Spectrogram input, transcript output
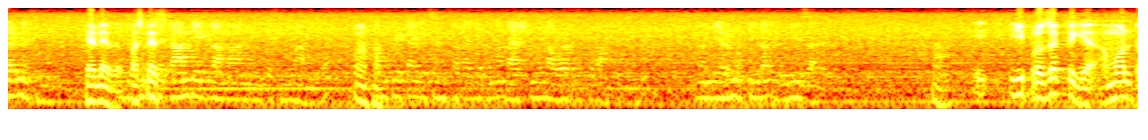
ಎರಡನೇ ಸಿನಿಮಾ. ಎರಡನೇದು ಫಸ್ಟ್ನೇ ಗಾಂಧಿ ಗ್ರಾಮ ಅನ್ನೋ ಸಿನಿಮಾ ಆಗಿದೆ. ಕಂಪ್ಲೀಟ್ ಆಗಿ ಸೆನ್ಸರ್ ಆಗಿರೋದನ್ನ ನ್ಯಾಷನಲ್ ಅವಾರ್ಡ್ ಕೂಡ ಹಾಕಿದ್ದೀನಿ ಒಂದು ಎರಡು ಮೂರು ತಿಂಗಳು ರಿಲೀಸ್ ಆಗಿದೆ ಈ- ಈ ಪ್ರಾಜೆಕ್ಟಿಗೆ ಅಮೌಂಟ್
